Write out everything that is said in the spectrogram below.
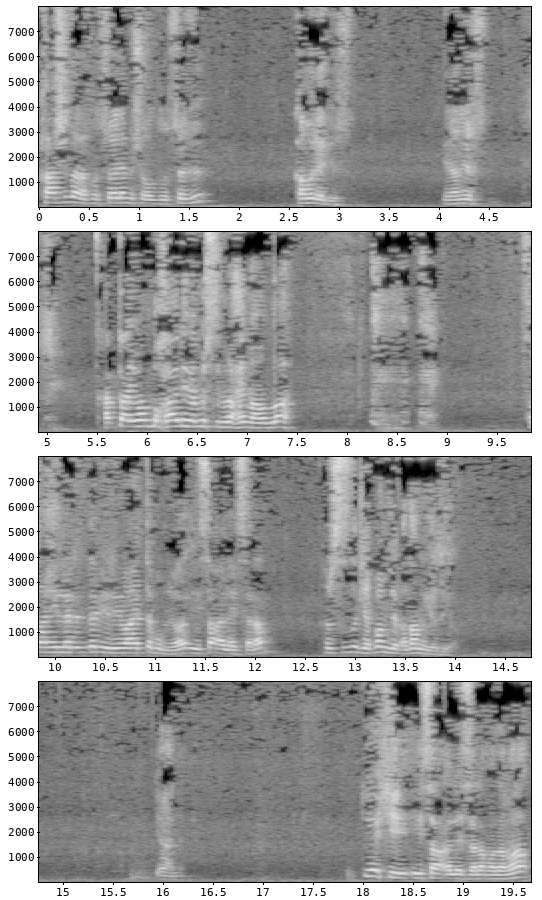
karşı tarafın söylemiş olduğu sözü kabul ediyorsun. İnanıyorsun. Hatta İmam Bukhari ve Müslim rahimahullah sahihlerinde bir rivayette bulunuyorlar. İsa aleyhisselam hırsızlık yapan bir adam görüyor. Yani diyor ki İsa aleyhisselam adama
